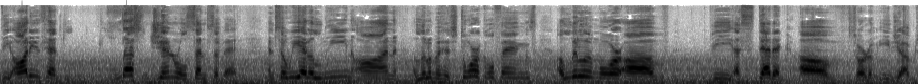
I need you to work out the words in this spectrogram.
the audience had less general sense of it. And so we had to lean on a little bit historical things, a little bit more of the aesthetic of sort of Egypt.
